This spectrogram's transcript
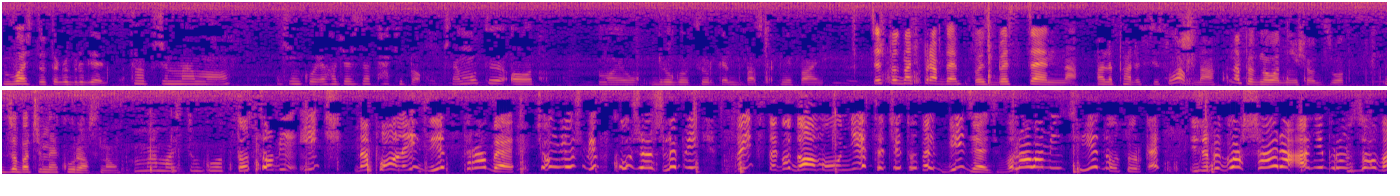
Właź do tego drugiego. Dobrze, mamo. Dziękuję chociaż za taki pokój. Czemu ty o moją drugą córkę dbasz tak niefajnie? Chcesz poznać prawdę? Bo jest bezcenna. Ale Parys jest ładna. Na pewno ładniejsza od złota. Zobaczymy jak urosną. Mamo, jestem głodna. To sobie idź na pole i zjedz trawę. Ciągle już mnie wkurzasz. Lepiej wyjdź z tego domu. Nie chcę cię tutaj widzieć. Wolałam mieć jedną córkę i żeby była szara, a nie brązowa,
